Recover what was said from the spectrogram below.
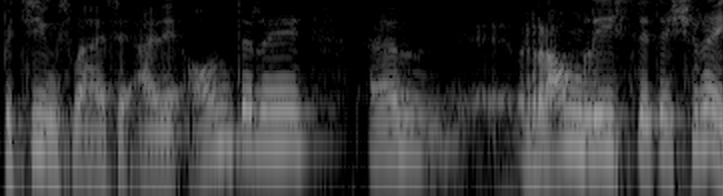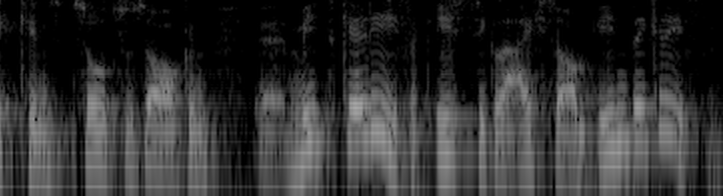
beziehungsweise eine andere ähm, Rangliste des Schreckens sozusagen äh, mitgeliefert, ist sie gleichsam inbegriffen.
